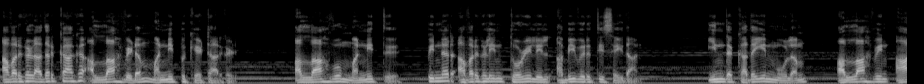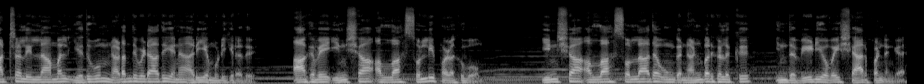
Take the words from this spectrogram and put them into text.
அவர்கள் அதற்காக அல்லாஹ்விடம் மன்னிப்பு கேட்டார்கள். அல்லாஹ்வும் மன்னித்து பின்னர் அவர்களின் தொழிலில் அபிவிருத்தி செய்தான். இந்த கதையின் மூலம் அல்லாஹ்வின் ஆற்றல் இல்லாமல் எதுவும் நடந்துவிடாது என அறிய முடிகிறது. ஆகவே இன்ஷா அல்லாஹ் சொல்லி பழகுவோம். இன்ஷா அல்லாஹ் சொல்லாத உங்க நண்பர்களுக்கு இந்த வீடியோவை ஷேர் பண்ணுங்க.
